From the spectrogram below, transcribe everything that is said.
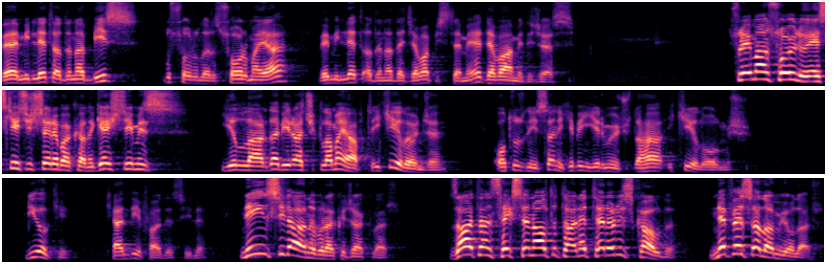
Ve millet adına biz bu soruları sormaya ve millet adına da cevap istemeye devam edeceğiz. Süleyman Soylu eski İçişleri Bakanı geçtiğimiz yıllarda bir açıklama yaptı. iki yıl önce. 30 Nisan 2023 daha iki yıl olmuş. Diyor ki kendi ifadesiyle neyin silahını bırakacaklar? Zaten 86 tane terörist kaldı. Nefes alamıyorlar.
